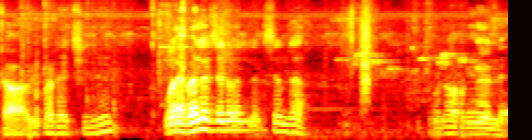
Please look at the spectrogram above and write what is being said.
ചാവി പടച്ചിന് വിലടിച്ചണ്ട വിലടിച്ചണ്ട ഉറങ്ങല്ലേ?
